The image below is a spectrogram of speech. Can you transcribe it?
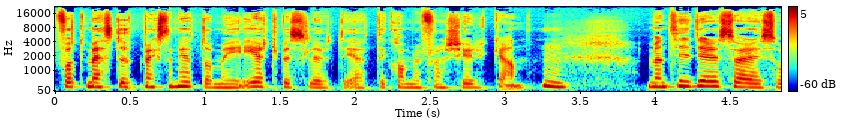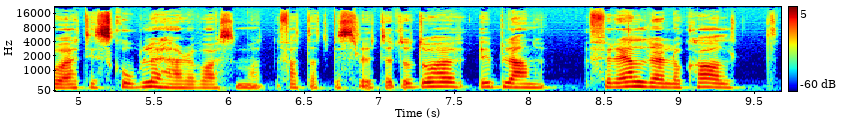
fått mest uppmärksamhet då med ert beslut är att det kommer från kyrkan. Mm. Men tidigare så är det så att det är skolor här och var som har fattat beslutet och då har ibland föräldrar lokalt,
